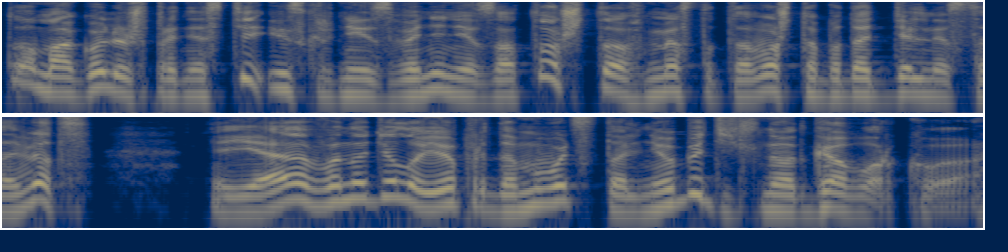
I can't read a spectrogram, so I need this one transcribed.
то могу лишь принести искренние извинения за то, что вместо того, чтобы дать дельный совет, я вынудил её придумывать столь неубедительную отговорку.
